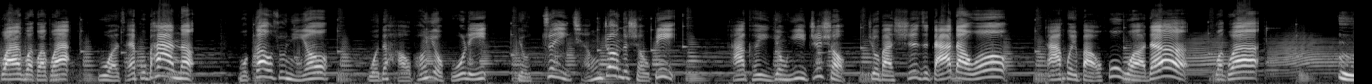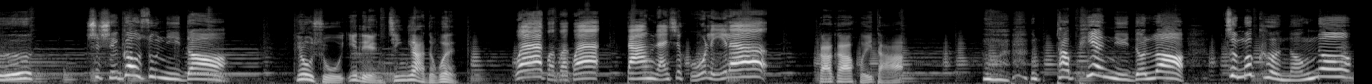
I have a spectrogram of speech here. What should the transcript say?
呱呱呱呱！我才不怕呢！我告诉你哟，我的好朋友狐狸有最强壮的手臂，它可以用一只手就把狮子打倒哦。它会保护我的，呱呱。呃，是谁告诉你的？幼鼠一脸惊讶地问。呱呱呱呱！当然是狐狸了。嘎嘎回答。嗯，他骗你的啦。怎么可能呢？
